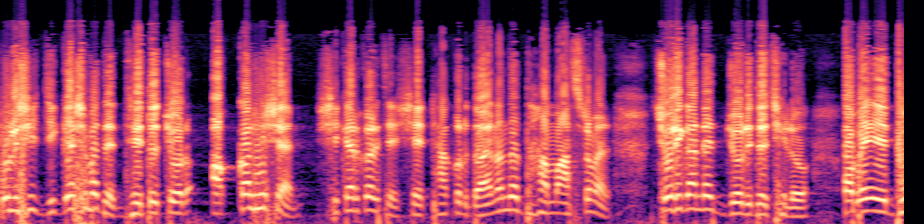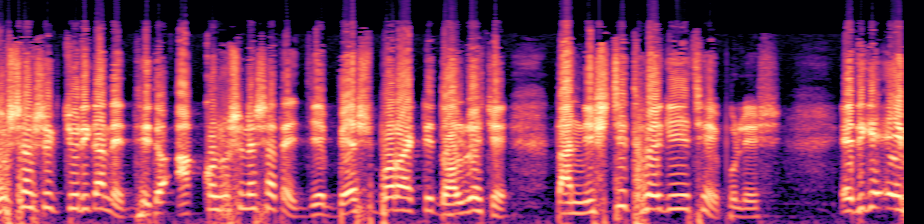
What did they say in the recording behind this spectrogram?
পুলিশের জিজ্ঞাসাবাদে ধৃত চোর অক্কল হোসেন স্বীকার করেছে সে ঠাকুর দয়ানন্দ ধাম আশ্রমের চুরিকাণ্ডে জড়িত ছিল। তবে এই দুঃসাহসিক চুরিকাণ্ডে ধৃত আক্কল হোসেনের সাথে যে বেশ বড় একটি দল রয়েছে, তা নিশ্চিত হয়ে গিয়েছে পুলিশ। এদিকে এই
